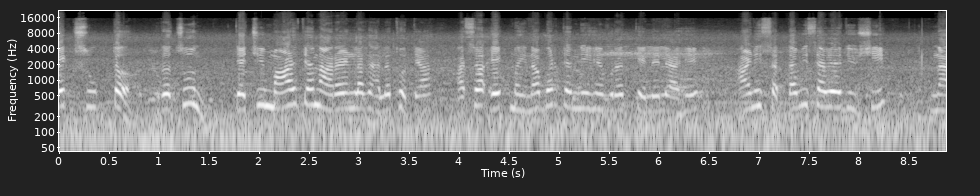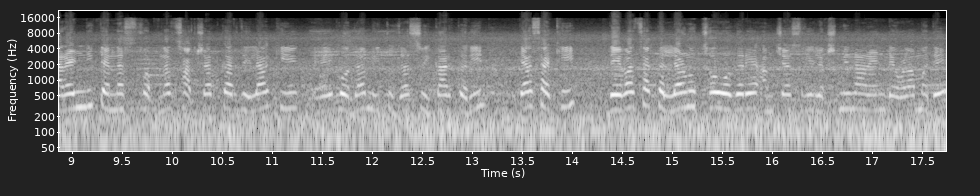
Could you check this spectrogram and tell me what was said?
एक सूक्त रचून त्याची माळ त्या नारायणला घालत होत्या. असं एक महिनाभर त्यांनी हे व्रत केलेले आहे. आणि सत्तावीसाव्या दिवशी नारायणनी त्यांना स्वप्नात साक्षात्कार दिला की हे गोदा मी तुझा स्वीकार करीन. त्यासाठी देवाचा कल्याणोत्सव वगैरे आमच्या श्री लक्ष्मीनारायण देवळामध्ये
